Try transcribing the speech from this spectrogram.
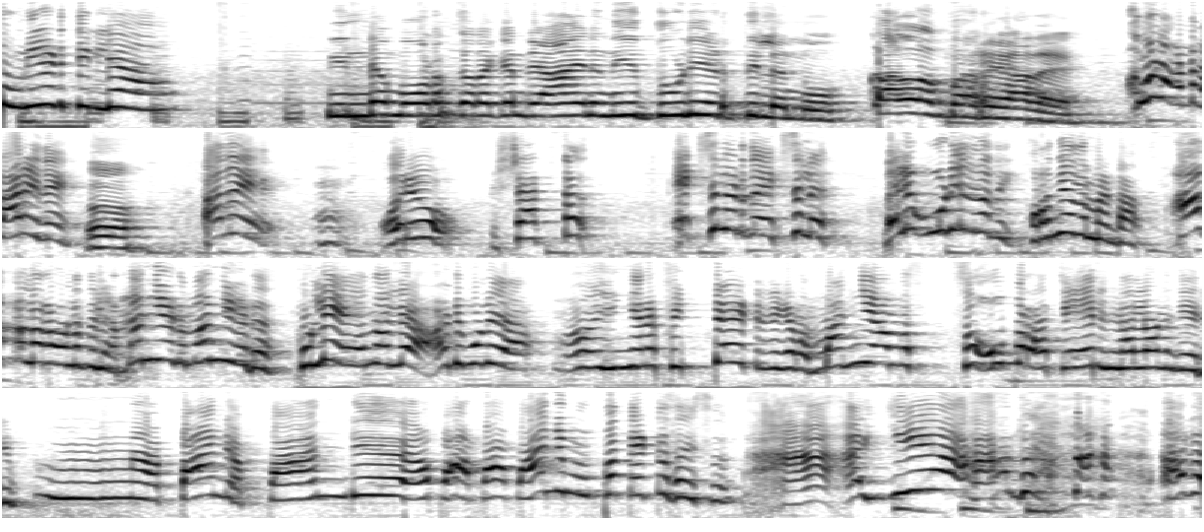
തുണി എടുത്തില്ല. നിന്റെ മോടച്ചിറക്കൻ രായന് നീ തുണി എടുത്തില്ലെന്നോ? കള്ളം പറയാതെ. അതെ ഒരു ഷർട്ട്. എക്സൽ എടുത്തോ എക്സൽ വില കൂടിയത് മതി. കുറഞ്ഞൊന്നും വേണ്ട. ആ കളർ ഉള്ളതില്ല മഞ്ഞയുടെ മഞ്ഞയുടെ പുള്ളി നല്ല അടിപൊളിയാ ഇങ്ങനെ ഫിറ്റ് ആയിട്ടിരിക്കണം മഞ്ഞയാകുമ്പോ സൂപ്പറാ ചേരും നല്ലോണം ചേരും. പാന്റ് പാന്റ് പാന്റ് മുപ്പത്തെട്ട് സൈസ് അയ്യേ അത് അത്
